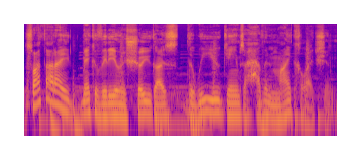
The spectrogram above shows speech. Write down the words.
So I thought I'd make a video and show you guys the Wii U games I have in my collection.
